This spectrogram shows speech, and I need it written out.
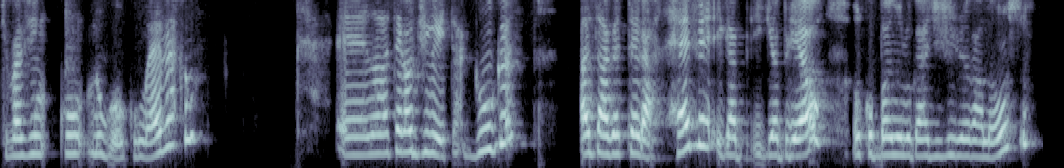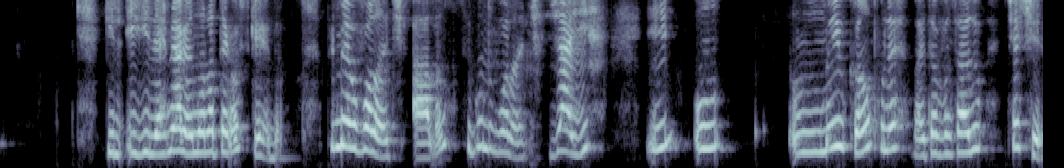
que vai vir com, no gol com o Everson, é, na lateral direita, Guga. A zaga terá Hever e Gabriel, ocupando o lugar de Júnior Alonso. E Guilherme Arana na lateral esquerda. Primeiro volante, Alan. Segundo volante, Jair. E um, um meio-campo, né? Mais avançado, Tietchan.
